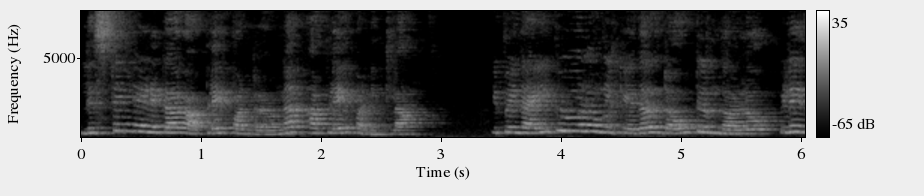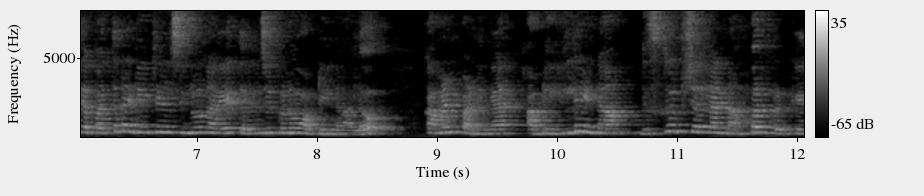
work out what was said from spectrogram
லிஸ்டிங் ரேடுக்காக அப்ளை பண்ணுறவங்க அப்ளை பண்ணிக்கலாம். இப்போ இந்த ஐபிஓவில் உங்களுக்கு ஏதாவது டவுட் இருந்தாலோ இல்லை இதை பற்றின டீட்டெயில்ஸ் இன்னும் நிறைய தெரிஞ்சுக்கணும் அப்படின்னாலோ கமெண்ட் பண்ணுங்க. அப்படி இல்லைன்னா டிஸ்கிரிப்ஷனில் நம்பர் இருக்கு.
